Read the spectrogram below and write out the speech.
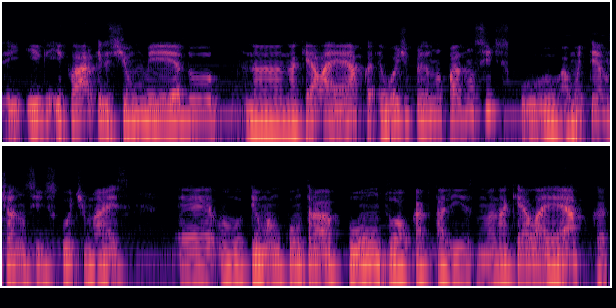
e, e, claro que eles tinham medo na, naquela época. Hoje, por exemplo, quase não se discute, há muito tempo já não se discute mais é, tem um contraponto ao capitalismo. Mas naquela época,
